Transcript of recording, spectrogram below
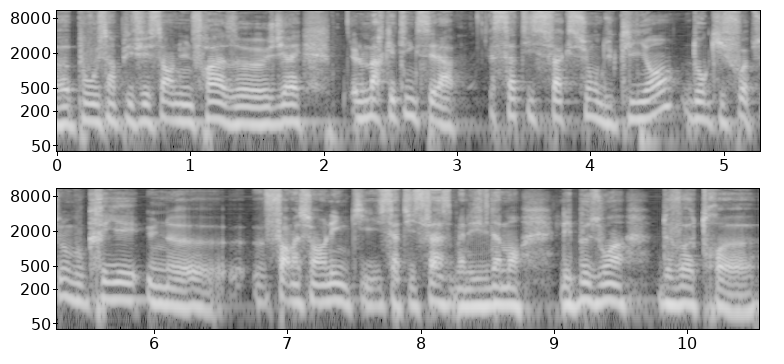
Euh, pour vous simplifier ça en une phrase, euh, je dirais le marketing c'est la satisfaction du client. Donc il faut absolument vous créer une euh, formation en ligne qui satisfasse bien évidemment les besoins de votre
